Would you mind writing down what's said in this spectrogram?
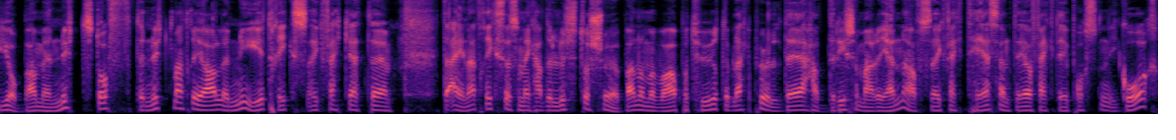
jobbe med nytt stoff, til nytt materiale, nye triks. Jeg fikk et eh, Det ene trikset som jeg hadde lyst til å kjøpe når vi var på tur til Blackpool, det hadde de ikke mer igjen av, så jeg fikk tilsendt det og fikk det i posten i går.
